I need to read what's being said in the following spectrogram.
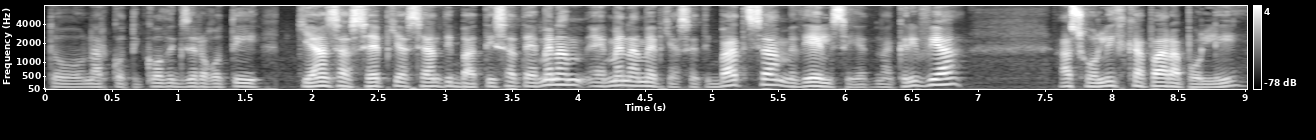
το ναρκωτικό δεν ξέρω εγώ τι. Και αν σας έπιασε, αν την πατήσατε, εμένα, εμένα με έπιασε, την πάτησα, με διέλυσε για την ακρίβεια, ασχολήθηκα πάρα πολύ,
